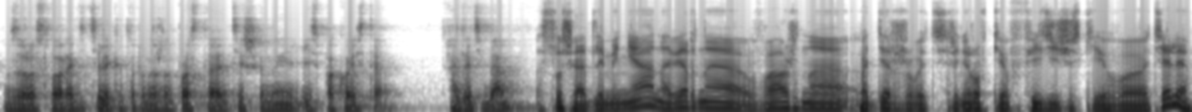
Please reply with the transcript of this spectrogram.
взрослого родителя, который нужно просто тишины и спокойствия. А для тебя? Слушай, а для меня, наверное, важно поддерживать тренировки физические в теле,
